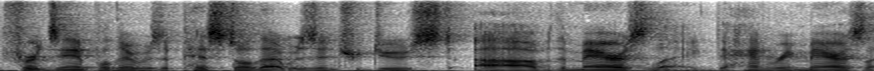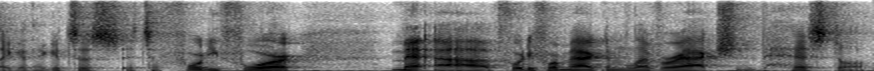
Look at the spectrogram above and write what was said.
for example, there was a pistol that was introduced, uh, the Mare's Leg, the Henry Mare's Leg. I think it's a it's a 44 ma- uh, 44 Magnum lever action pistol.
